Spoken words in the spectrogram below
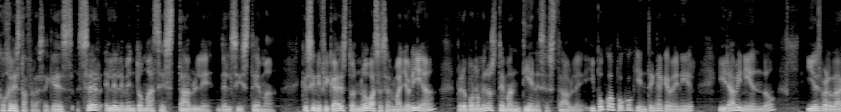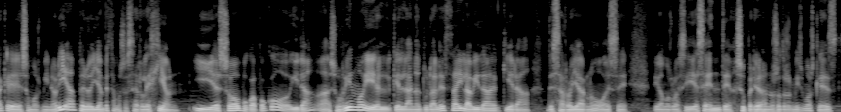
coger esta frase, que es ser el elemento más estable del sistema. ¿Qué significa esto? No vas a ser mayoría, pero por lo menos te mantienes estable. Y poco a poco quien tenga que venir irá viniendo y es verdad que somos minoría, pero ya empezamos a ser legión. Y eso poco a poco irá a su ritmo y el que la naturaleza y la vida quiera desarrollar, ¿no? O ese, digámoslo así, ese ente superior a nosotros mismos que es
